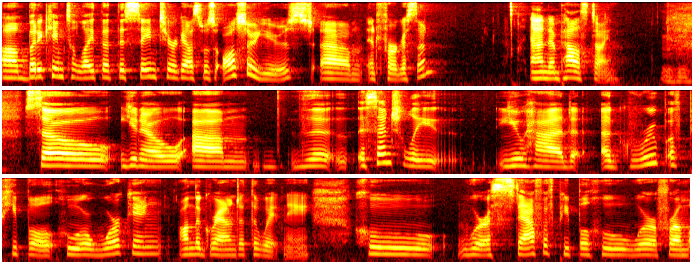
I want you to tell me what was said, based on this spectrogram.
Um, but it came to light that this same tear gas was also used um, in Ferguson and in Palestine. So you know, um, the essentially you had a group of people who were working on the ground at the Whitney, who were a staff of people who were from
